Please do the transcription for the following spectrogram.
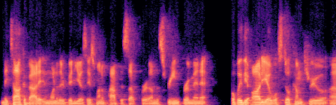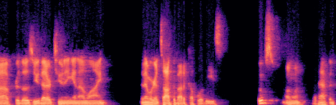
And they talk about it in one of their videos. I just want to pop this up for on the screen for a minute. Hopefully the audio will still come through uh, for those of you that are tuning in online. And then we're going to talk about a couple of these. Oops, wrong one. What happened?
